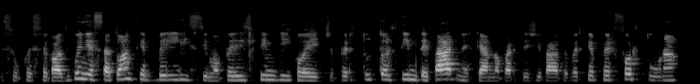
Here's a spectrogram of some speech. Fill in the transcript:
su queste cose. Quindi è stato anche bellissimo per il team di CoEdge, per tutto il team dei partner che hanno partecipato, perché per fortuna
